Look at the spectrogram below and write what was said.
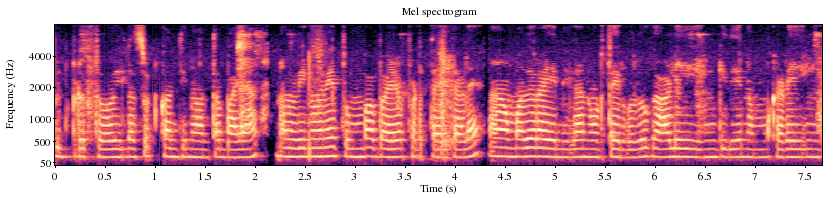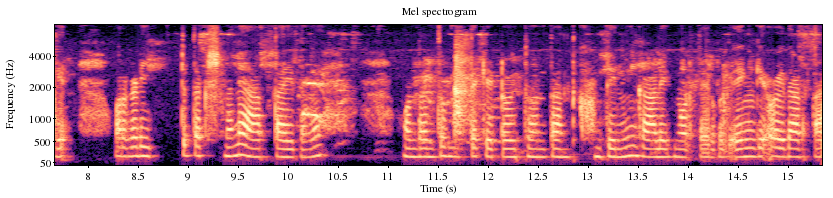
ಬಿದ್ಬಿಡುತ್ತೋ ಇಲ್ಲ ಸುಟ್ಕೊಂತೀನೋ ಅಂತ ಭಯ. ನಮ್ಮ ವಿನುನೇ ತುಂಬಾ ಭಯ ಪಡ್ತಾ ಇದ್ದಾಳೆ. ಮಧುರ ಏನಿಲ್ಲ ನೋಡ್ತಾ ಇರ್ಬೋದು. ಗಾಳಿ ಹೆಂಗಿದೆ ನಮ್ಮ ಕಡೆ ಹಿಂಗೆ? ಹೊರಗಡೆ ಇಟ್ಟ ತಕ್ಷಣನೇ ಆಗ್ತಾ ಇದ್ದಾವೆ ಒಂದಂತೂ ಮತ್ತೆ ಕೆಟ್ಟೋಯ್ತು ಅಂತ ಅಂದ್ಕೊಂತೀನಿ. ಗಾಳಿಗೆ ನೋಡ್ತಾ ಇರ್ಬೋದು. ಹೆಂಗೆ ಒಯ್ದಾಡ್ತಾ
